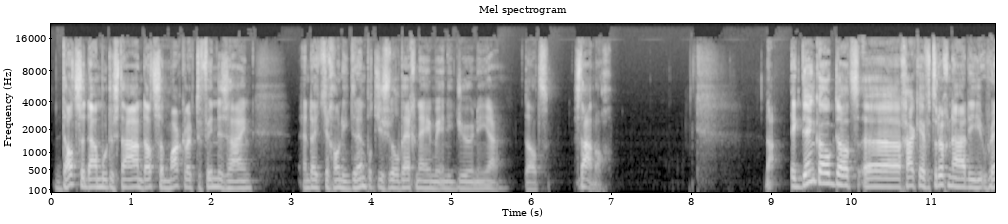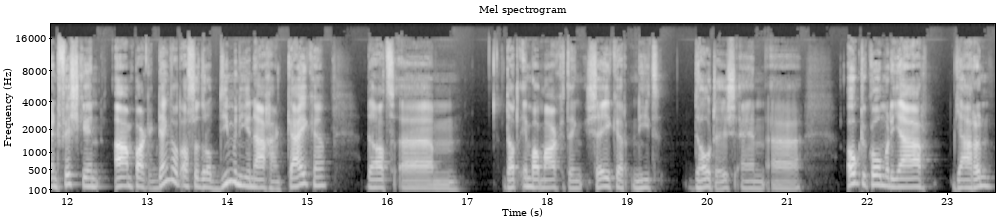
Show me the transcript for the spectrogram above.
dat ze daar moeten staan, dat ze makkelijk te vinden zijn en dat je gewoon die drempeltjes wil wegnemen in die journey, ja, dat staat nog. Nou, ik denk ook dat, uh, ga ik even terug naar die Rand Fishkin aanpak. Ik denk dat als we er op die manier naar gaan kijken, dat, um, dat inbouwmarketing zeker niet dood is. En uh, ook de komende jaar, jaren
